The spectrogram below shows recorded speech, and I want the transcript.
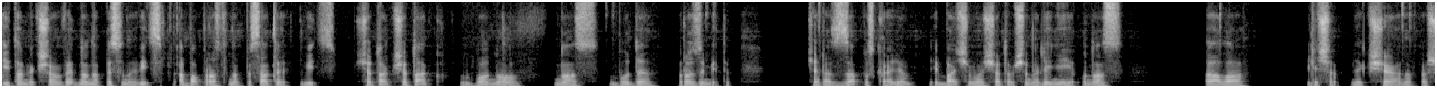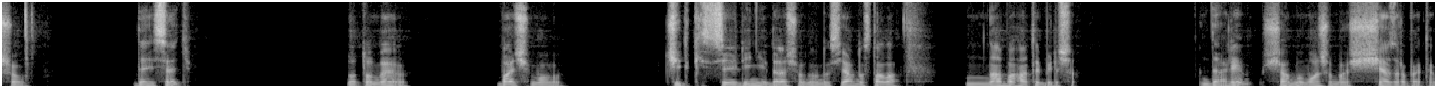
і там, якщо видно, написано width, або просто написати width. Що так, що так, воно нас буде розуміти. Ще раз запускаю і бачимо, що товщина лінії у нас стала більше. Якщо я напишу 10, ну то ми бачимо чіткість цієї лінії, да, що вона у нас явно стала набагато більше. Далі, що ми можемо ще зробити?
